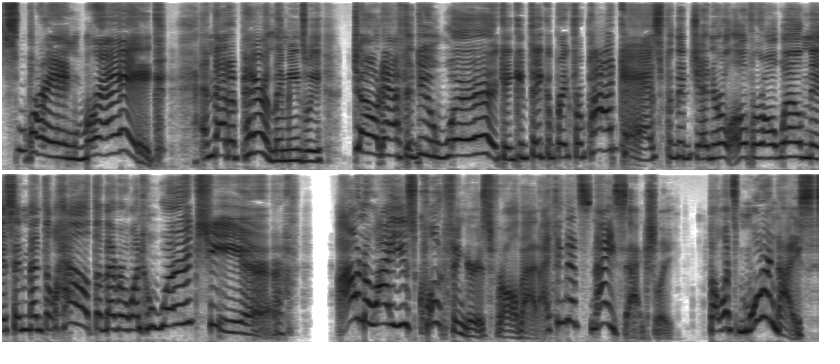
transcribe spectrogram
spring break. And that apparently means we don't have to do work and can take a break from podcasts for the general overall wellness and mental health of everyone who works here. I don't know why I use quote fingers for all that. I think that's nice, actually. But what's more nice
